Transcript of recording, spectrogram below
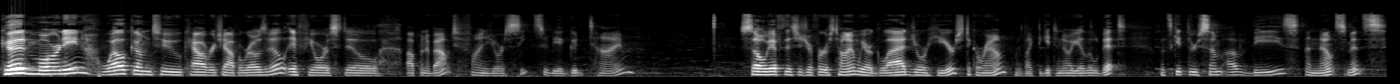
Good morning. Welcome to Calvary Chapel, Roseville. If you're still up and about, find your seats. It'd be a good time. So, if this is your first time, we are glad you're here. Stick around. We'd like to get to know you a little bit. Let's get through some of these announcements.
